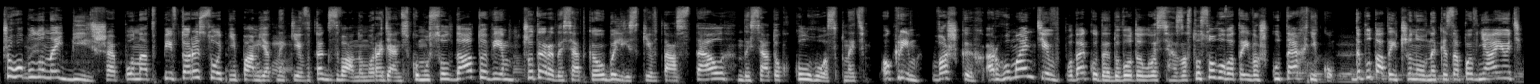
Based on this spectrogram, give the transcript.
Чого було найбільше? Понад півтори сотні пам'ятників так званому радянському солдатові, чотири десятки обелісків та стел, десяток колгоспниць. Окрім важких аргументів, подекуди доводилось застосовувати й важку техніку. Депутати й чиновники запевняють,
